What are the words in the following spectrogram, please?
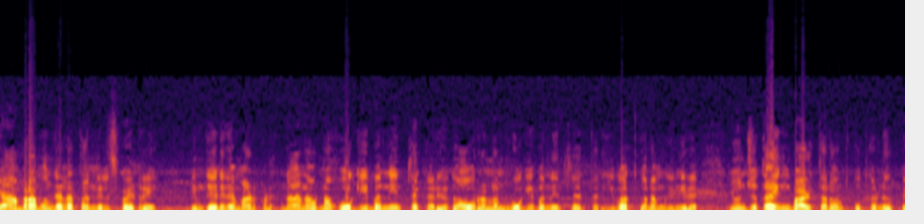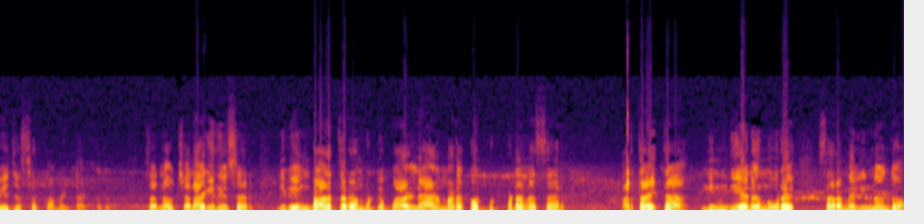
ಕ್ಯಾಮ್ರಾ ಮುಂದೆಲ್ಲ ತಂದು ನಿಲ್ಲಿಸ್ಬೇಡ್ರಿ ನಿಮ್ದು ಏನಿದೆ ಮಾಡ್ಕೊಳ್ಳಿ. ನಾನು ಅವ್ರನ್ನ ಹೋಗಿ ಬನ್ನಿ ಅಂತಲೇ ಕರೆಯೋದು. ಅವರು ನನ್ನ ಹೋಗಿ ಬನ್ನಿ ಅಂತಲೇ ಅಂತಾರೆ. ಇವತ್ತಿಗೂ ನಮ್ಗೆ ಹಿಂಗಿದೆ. ಇವ್ನ ಜೊತೆ ಹೆಂಗೆ ಬಾಳ್ತಾರೋ ಅಂತ ಕೂತ್ಕೊಂಡು ನೀವು ಪೇಜಸ್ ಅವ್ರು ಕಾಮೆಂಟ್ ಹಾಕೋದು. ಸರ್, ನಾವು ಚೆನ್ನಾಗಿದ್ದೀವಿ ಸರ್. ನೀವು ಹೆಂಗೆ ಬಾಳ್ತಾರೋ ಅಂದ್ಬಿಟ್ಟು ಬಾಳ್ನೆ ಹಾಳು ಮಾಡೋಕೆ ಅವ್ರು ಬಿಟ್ಬಿಡಲ್ಲ ಸರ್. ಅರ್ಥ ಆಯ್ತಾ? ನಿಮ್ದು ಏನೋ ನೂರೇ ಸರ್, ಆಮೇಲೆ ಇನ್ನೊಂದು.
